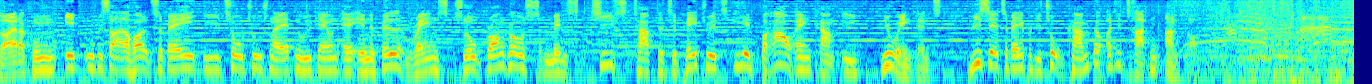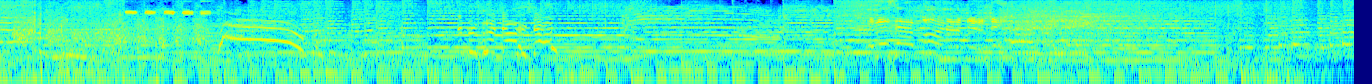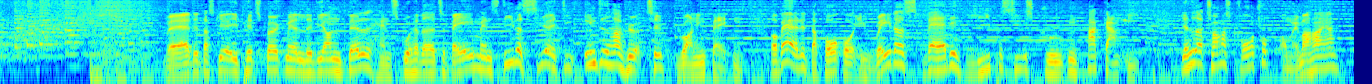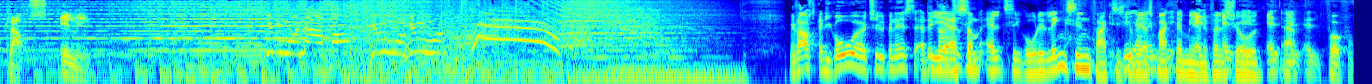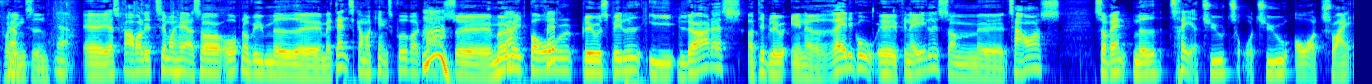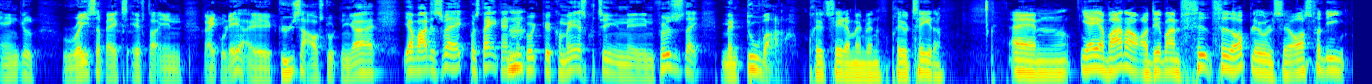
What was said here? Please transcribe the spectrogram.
Så er der kun et ubesejret hold tilbage i 2018-udgaven af NFL. Rams slog Broncos, mens Chiefs tabte til Patriots i et brag af en kamp i New England. Vi ser tilbage på de to kampe og de 13 andre. Hvad er det, der sker i Pittsburgh med Le'Veon Bell? Han skulle have været tilbage, men Steelers siger, at de intet har hørt til running backen. Og hvad er det, der foregår i Raiders? Hvad er det lige præcis Krugen har gang i? Jeg hedder Thomas Kvartrup, og med mig har jeg Claus Elming. Men Claus, er de gode uh, chili bearnaise? Er det De er som altid gode. Det er længe siden faktisk, at vi har smagt dem i NFL-showet. Alt, alt, alt, alt for, for, for Ja. længe siden. Ja. Uh, jeg skraber lidt til mig her, så åbner vi med, øh, med dansk-amerikansk fodbold. Claus. Uh, Mermaid Ja, Bowl fedt. blev spillet i lørdags, og det blev en rigtig god uh, finale, som uh, Towers så vandt med 23-22 over Triangle Razorbacks efter en regulær øh, gyserafslutning. Jeg, jeg var desværre ikke på stadion, mm. jeg kunne ikke komme med, jeg skulle til en, en fødselsdag, men du var der. Prioriteter, min ven. Prioriteter. Um, ja, jeg var der, og det var en fed, fed oplevelse, også fordi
